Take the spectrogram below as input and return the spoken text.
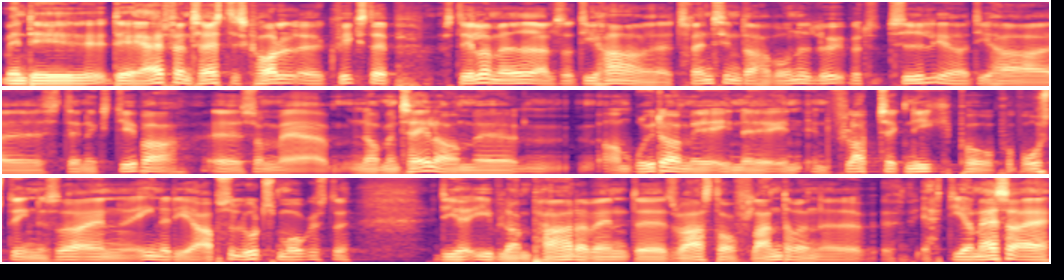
Men det, det er et fantastisk hold, øh, Quickstep stiller med. Altså, de har øh, Trentin, der har vundet løbet tidligere. De har øh, Stenex Gibbar, øh, som er, når man taler om, øh, om rytter med en, øh, en, en flot teknik på, på brostenene, så er en, en af de absolut smukkeste. De har Yves Lampard, der vandt øh, uh, Zwarstorf Flanderen. Uh, øh, øh, ja, de har masser af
